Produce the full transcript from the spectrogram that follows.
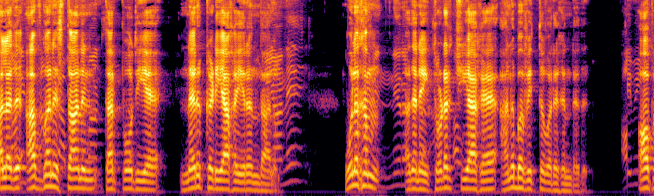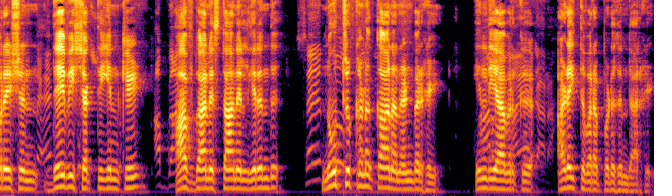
அல்லது ஆப்கானிஸ்தானின் தற்போதைய நெருக்கடியாக இருந்தாலும் உலகம் அதனை தொடர்ச்சியாக அனுபவித்து வருகின்றது. ஆபரேஷன் தேவி சக்தியின் கீழ் ஆப்கானிஸ்தானில் இருந்து நூற்றுக்கணக்கான நண்பர்கள் இந்தியாவிற்கு அழைத்து வரப்படுகின்றார்கள்.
